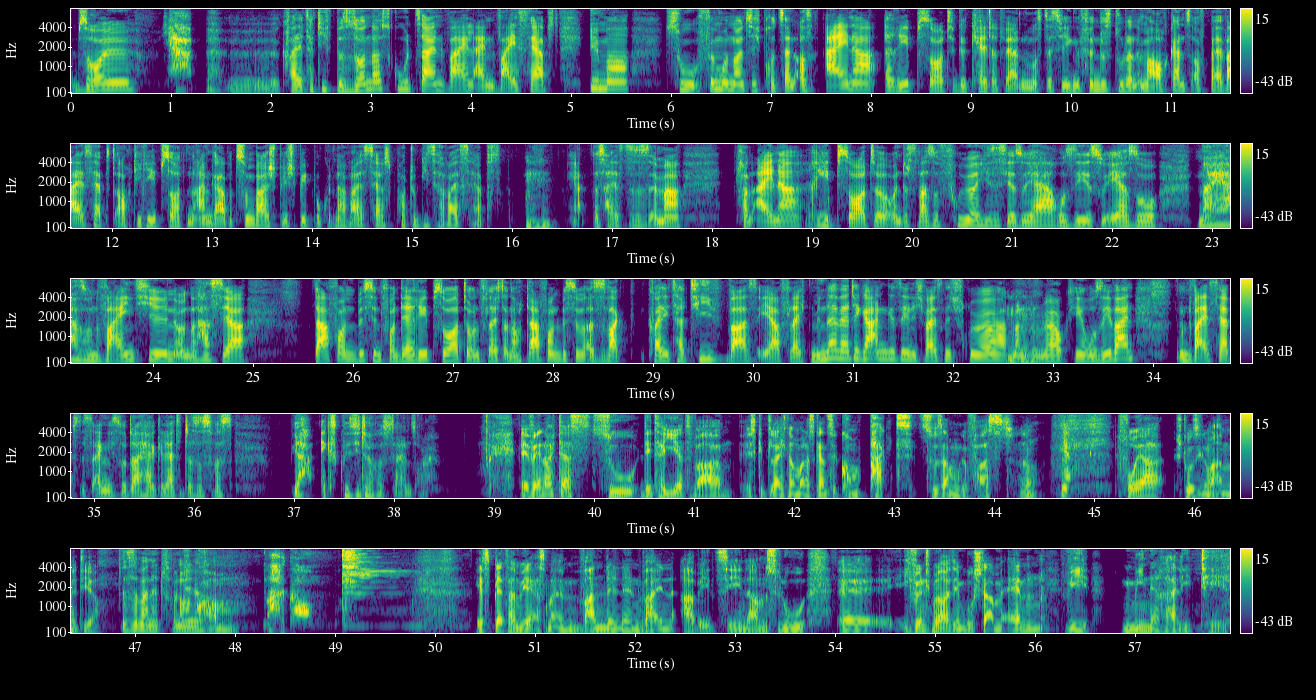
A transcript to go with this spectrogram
soll ja, äh, qualitativ besonders gut sein, weil ein Weißherbst immer zu 95 Prozent aus einer Rebsorte gekeltert werden muss. Deswegen findest du dann immer auch ganz oft bei Weißherbst auch die Rebsortenangabe. Zum Beispiel Spätburgunder Weißherbst, Portugieser Weißherbst. Mhm. Ja, das heißt, es ist immer von einer Rebsorte und das war so früher hieß es ja so, ja, Rosé ist so eher so, naja, so ein Weinchen und dann hast du ja davon ein bisschen von der Rebsorte und vielleicht auch noch davon ein bisschen. Also es war qualitativ war es eher vielleicht minderwertiger angesehen. Ich weiß nicht, früher hat man, mhm. ja, okay, Roséwein. Und Weißherbst ist eigentlich so daher geleitet, dass es was, ja, Exquisiteres sein soll. Äh, wenn euch das zu detailliert war, es gibt gleich nochmal das Ganze kompakt zusammengefasst. Ne? Ja. Vorher stoße ich nochmal an mit dir. Das ist aber nett von Ach, dir. Ach komm. Ach komm. Jetzt blättern wir erstmal im wandelnden Wein-ABC namens Lou. Äh, ich wünsche mir heute den Buchstaben M wie Mineralität.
